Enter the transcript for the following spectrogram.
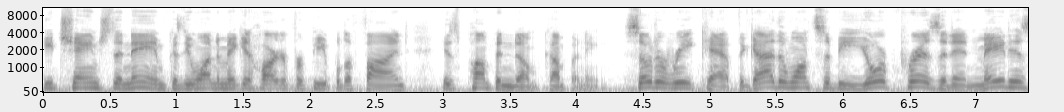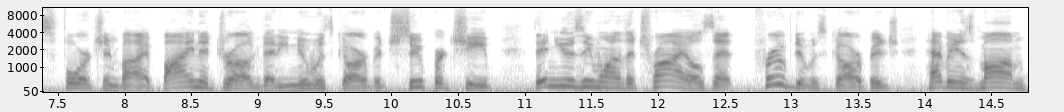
he changed the name because he wanted to make it harder for people to find his pump and dump company. So to recap, the guy that wants to be your president made his fortune by buying a drug that he knew was garbage, super cheap, then using one of the trials that proved it was garbage, having his mom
